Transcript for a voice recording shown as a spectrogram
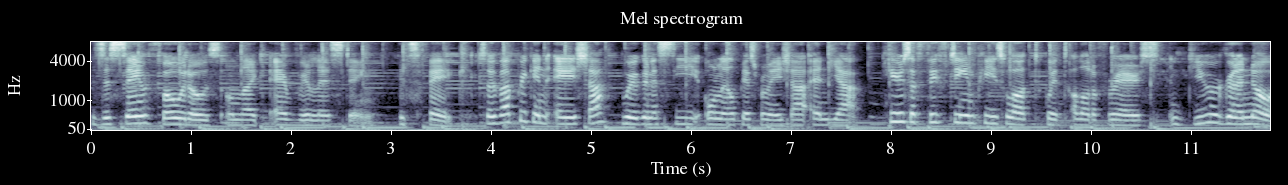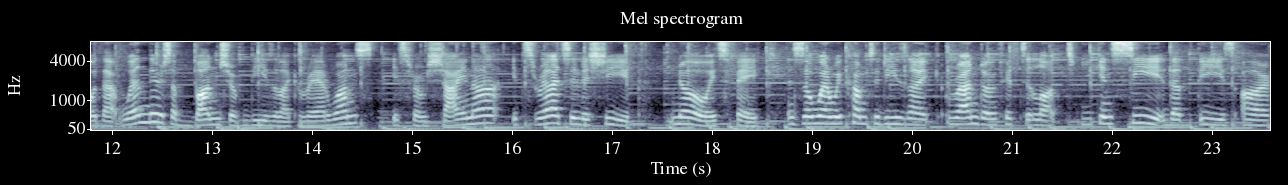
it's the same photos on like every listing. It's fake. So if i pick in asia we're gonna see only lps from asia. And yeah here's a 15 piece lot with a lot of rares. And you're gonna know that when there's a bunch of these like rare ones it's from china. It's relatively cheap no, it's fake. And so when we come to these like random 50 lot, you can see that these are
